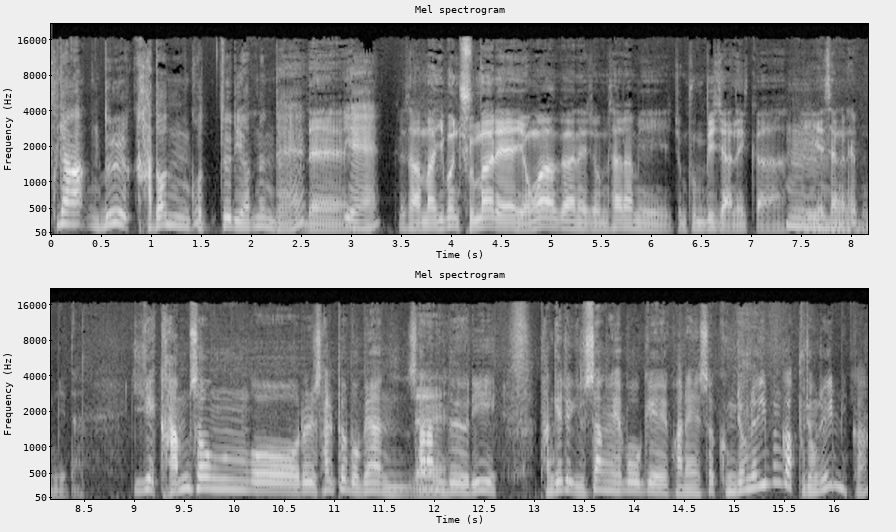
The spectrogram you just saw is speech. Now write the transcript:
그냥 늘 가던 곳들이었는데. 네. 예. 그래서 아마 이번 주말에 영화관에 좀 사람이 좀 붐비지 않을까 음. 예상을 해봅니다. 이게 감성어를 살펴보면 네. 사람들이 네. 단계적 일상 회복에 관해서 긍정적인가 부정적입니까?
